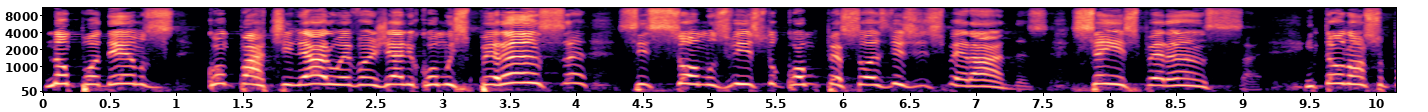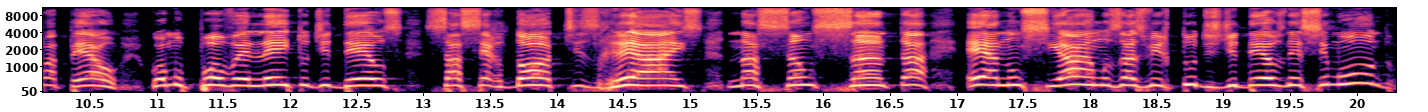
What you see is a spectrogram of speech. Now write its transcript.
Não podemos compartilhar o Evangelho como esperança se somos vistos como pessoas desesperadas, sem esperança. Então, nosso papel como povo eleito de Deus, sacerdotes reais, nação santa, é anunciarmos as virtudes de Deus nesse mundo.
